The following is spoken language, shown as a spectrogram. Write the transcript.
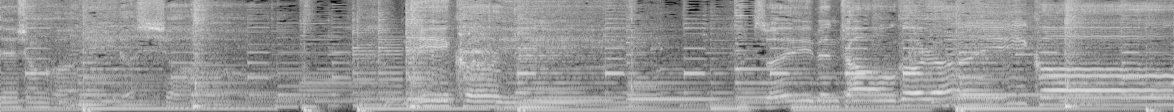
的感谢声和你的笑，你可以随便找个人依靠。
